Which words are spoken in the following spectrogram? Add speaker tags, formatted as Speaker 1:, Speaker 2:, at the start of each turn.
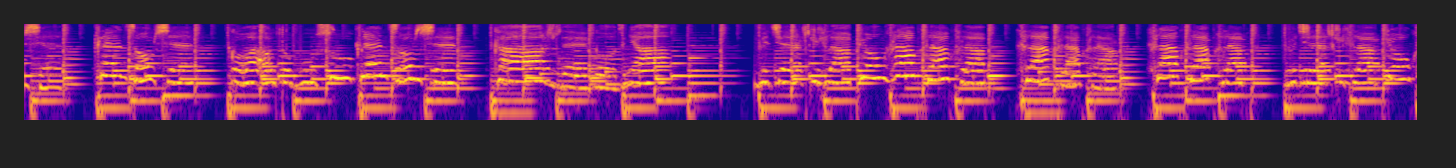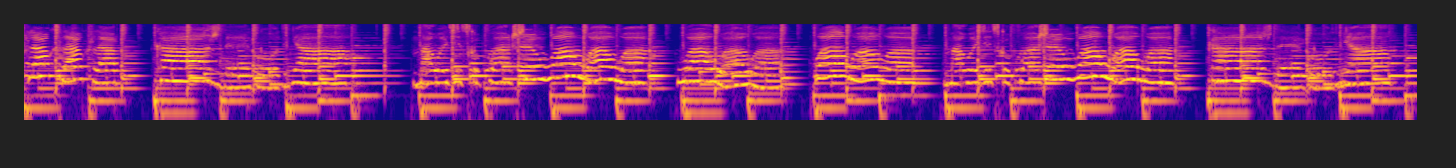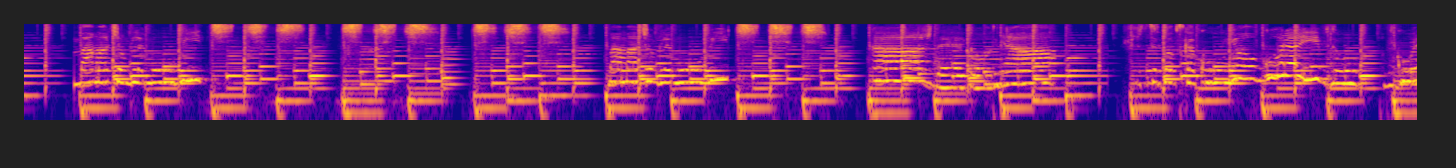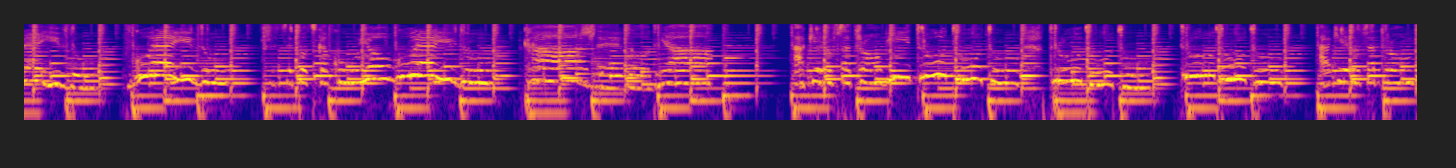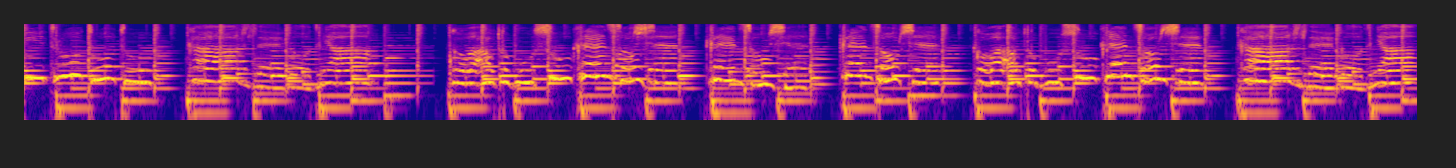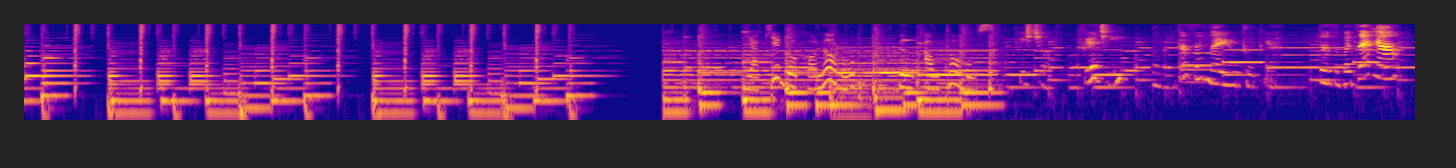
Speaker 1: 谢。there się, kręcą się Koła autobusu kręcą się Każdego dnia
Speaker 2: Jakiego koloru był autobus?
Speaker 1: Mistrz odpowiedzi w komentarzach na YouTubie. Do zobaczenia!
